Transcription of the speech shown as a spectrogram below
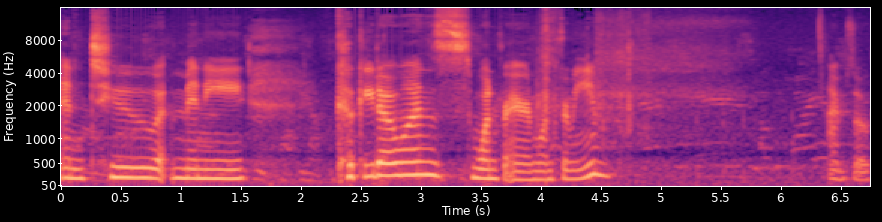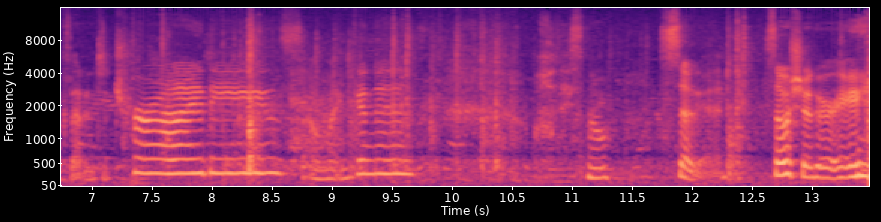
and two mini cookie dough ones. One for Aaron, one for me. I'm so excited to try these. Oh my goodness Oh, they smell so good. So sugary.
